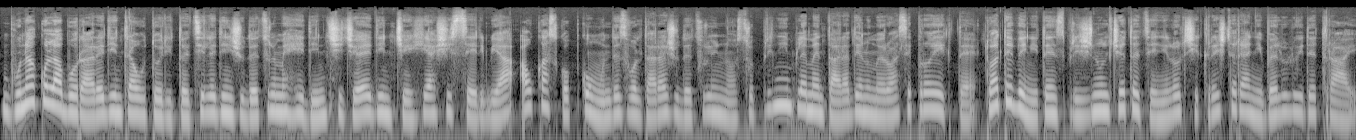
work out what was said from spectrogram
Buna colaborare dintre autoritățile din județul Mehedin și cele din Cehia și Serbia au ca scop comun dezvoltarea județului nostru prin implementarea de numeroase proiecte, toate venite în sprijinul cetățenilor și creșterea nivelului de trai.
